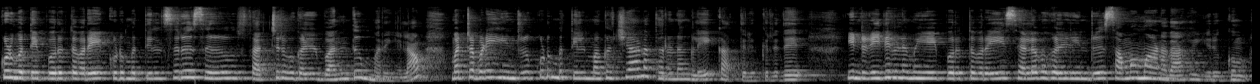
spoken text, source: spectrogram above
குடும்பத்தை பொறுத்தவரை குடும்பத்தில் சிறு சிறு சச்சரவுகள் வந்து மறையலாம். மற்றபடி இன்று குடும்பத்தில் மகிழ்ச்சியான தருணங்களே காத்திருக்கிறது. இன்று நிதி நிலைமையை பொறுத்தவரை செலவுகள் இன்று சமமானதாக இருக்கும்.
